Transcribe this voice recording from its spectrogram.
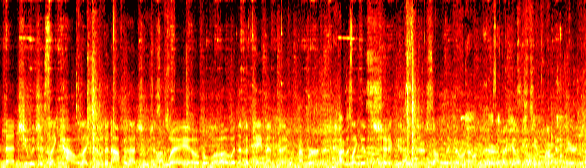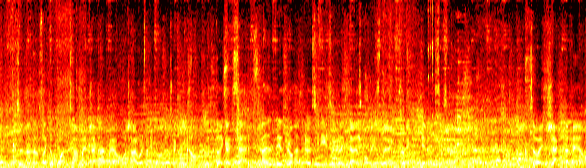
And then she was just like how like so then after that she was just way overblown. Oh, and then the payment thing. Remember? I was like, this chick is there's something going on her. Like this is too fucking weird. So then there was like the one time I check her mail, which I wasn't even allowed to check her mail. But like I said, Israel has OCD, so he like does all these things like in his system. So I checked the mail,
